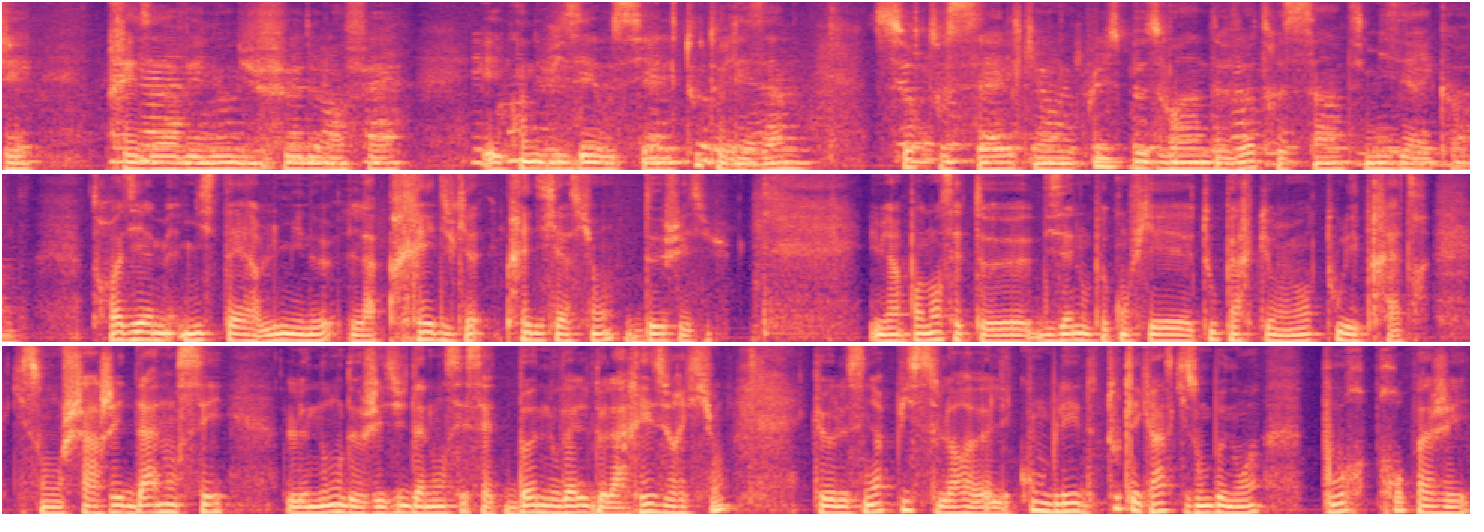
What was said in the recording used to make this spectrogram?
Péchés, préservez-nous du feu de l'enfer, et conduisez au ciel toutes les âmes, surtout celles qui ont le plus besoin de votre sainte miséricorde. Troisième mystère lumineux, la prédica- prédication de Jésus. Eh bien, pendant cette euh, dizaine, on peut confier tout particulièrement tous les prêtres qui sont chargés d'annoncer le nom de Jésus, d'annoncer cette bonne nouvelle de la résurrection, que le Seigneur puisse leur, euh, les combler de toutes les grâces qu'ils ont besoin pour propager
